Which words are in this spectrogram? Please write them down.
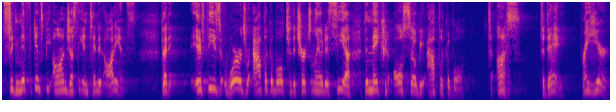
significance beyond just the intended audience. That if these words were applicable to the church in Laodicea, then they could also be applicable to us today, right here.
